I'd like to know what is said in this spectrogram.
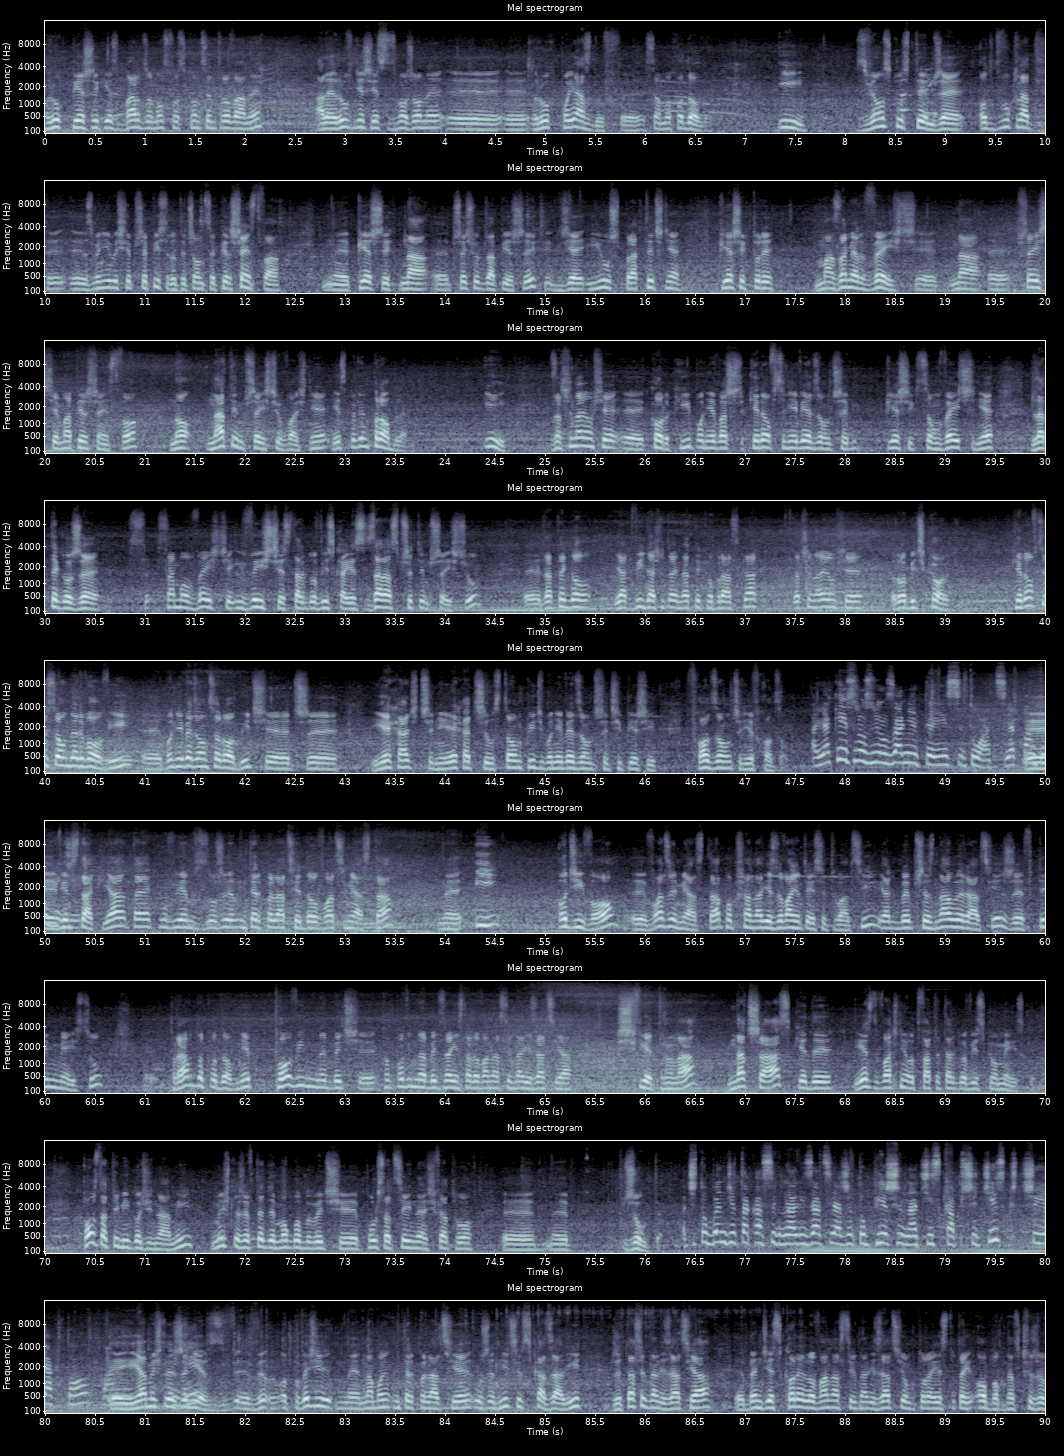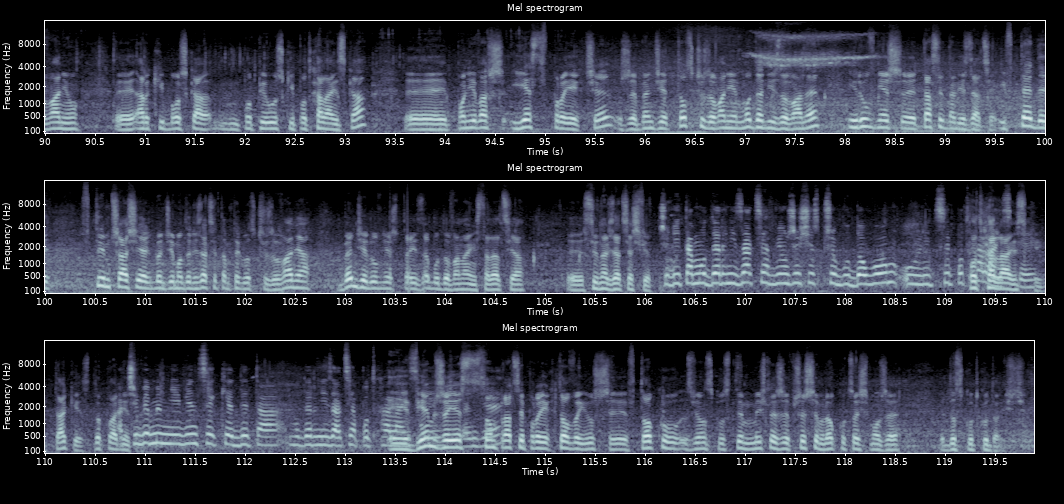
ruch pieszych jest bardzo mocno skoncentrowany, ale również jest wzmożony ruch pojazdów samochodowych. I w związku z tym, że od dwóch lat zmieniły się przepisy dotyczące pierwszeństwa pieszych na przejściu dla pieszych, gdzie już praktycznie pieszy, który ma zamiar wejść y, na y, przejście, ma pierwszeństwo, no na tym przejściu właśnie jest pewien problem. I zaczynają się e, korki, ponieważ kierowcy nie wiedzą, czy piesi chcą wejść, czy nie, dlatego że samo wejście i wyjście z targowiska jest zaraz przy tym przejściu. E, Dlatego, jak widać tutaj na tych obrazkach, zaczynają się robić korki. Kierowcy są nerwowi, e, bo nie wiedzą, co robić, e, czy jechać, czy nie jechać, czy ustąpić, bo nie wiedzą, czy ci piesi wchodzą, czy nie wchodzą. A jakie jest rozwiązanie tej sytuacji? Jak pan to E, widzi? Więc tak, ja, tak jak mówiłem, złożyłem interpelację do władz miasta e, i o dziwo, e, władze miasta po przeanalizowaniu tej sytuacji jakby przyznały rację, że w tym miejscu e, prawdopodobnie powinny być, powinna być zainstalowana sygnalizacja świetlna na czas, kiedy jest właśnie otwarte targowisko miejskie. Poza tymi godzinami myślę, że wtedy mogłoby być e, pulsacyjne światło e, e, żółte. A czy to będzie taka sygnalizacja, że to pieszy naciska przycisk, czy jak to? Pan Ja myślę, że widzi? nie. W, odpowiedzi na moją interpelację urzędnicy wskazali, że ta sygnalizacja będzie skorelowana z sygnalizacją, która jest tutaj obok, na skrzyżowaniu Arki Bożka, Popiełuszki, Podhalańska, ponieważ jest w projekcie, że będzie to skrzyżowanie modernizowane i również ta sygnalizacja. I wtedy, w tym czasie, jak będzie modernizacja tamtego skrzyżowania, będzie również tutaj zabudowana instalacja, e, sygnalizacja świetna. Czyli ta modernizacja wiąże się z przebudową ulicy Podhalańskiej. Podhalańskiej, tak jest, dokładnie A czy tak. wiemy mniej więcej, kiedy ta modernizacja podhalańskiej E, Wiem, że jest, będzie? są prace projektowe już e, w toku, w związku z tym myślę, że w przyszłym roku coś może do skutku dojść.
